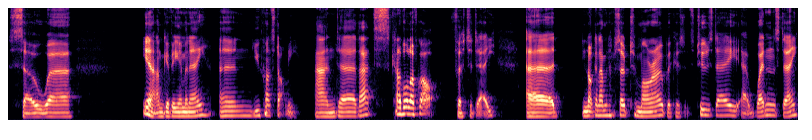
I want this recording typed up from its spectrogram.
So, uh, yeah, I'm giving him an A, and you can't stop me. And uh, that's kind of all I've got for today. Uh, not going to have an episode tomorrow because it's Tuesday. Uh, Wednesday,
